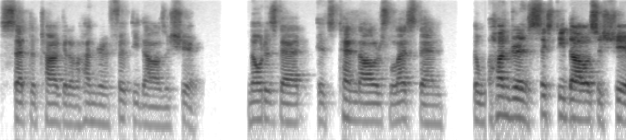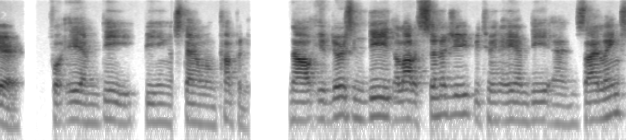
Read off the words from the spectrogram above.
set the target of $150 a share. Notice that it's $10 less than the $160 a share for AMD being a standalone company. Now, if there's indeed a lot of synergy between AMD and Xilinx,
